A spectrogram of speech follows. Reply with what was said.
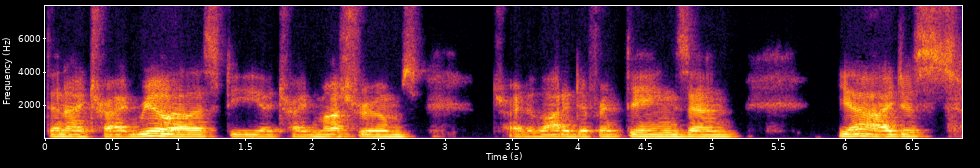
then I tried real LSD, I tried mushrooms, tried a lot of different things. And yeah, I just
